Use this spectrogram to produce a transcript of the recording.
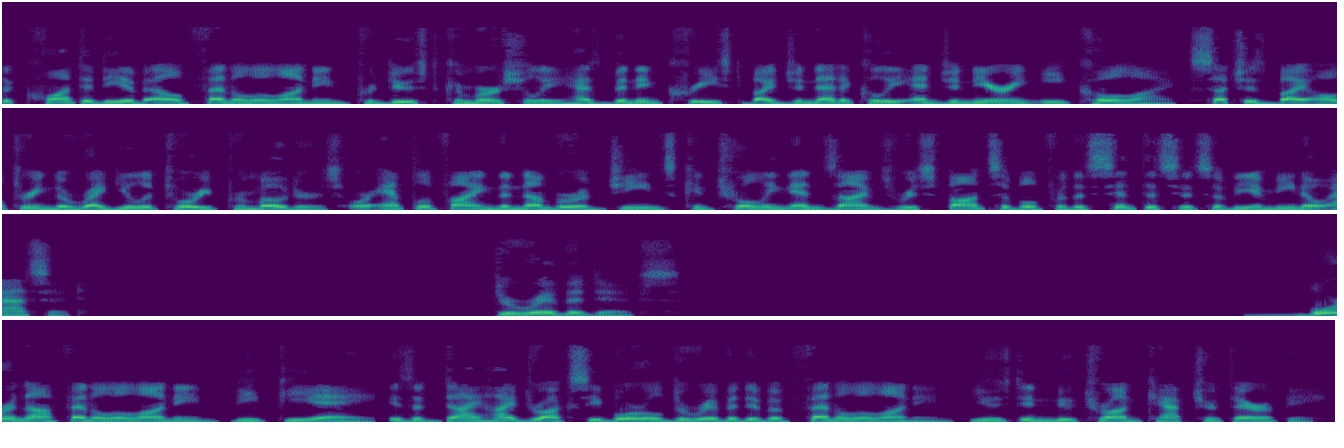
The quantity of L-phenylalanine produced commercially has been increased by genetically engineering E. coli, such as by altering the regulatory promoters or amplifying the number of genes controlling enzymes responsible for the synthesis of the amino acid. Derivatives Boronophenylalanine BPA, is a dihydroxyboryl derivative of phenylalanine, used in neutron capture therapy.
